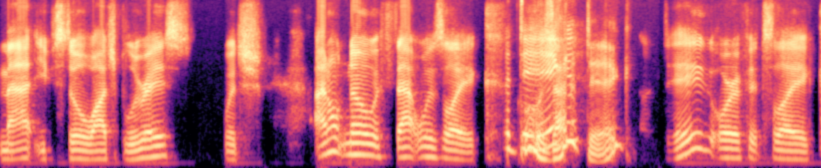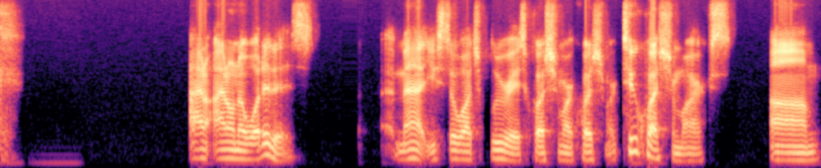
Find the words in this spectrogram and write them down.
Matt, you still watch Blu-rays, which I don't know if that was like a Ooh, dig is that a dig? dig or if it's like I don't I don't know what it is. Uh, Matt, you still watch Blu-rays? Question mark, question mark, two question marks. Um,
